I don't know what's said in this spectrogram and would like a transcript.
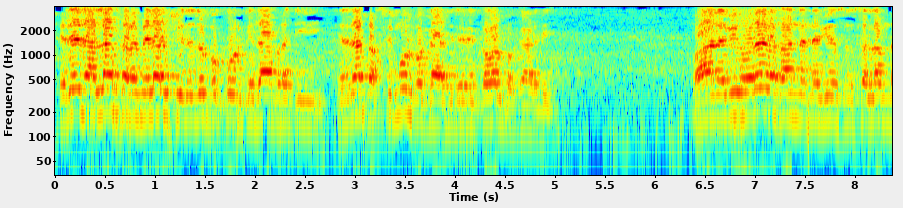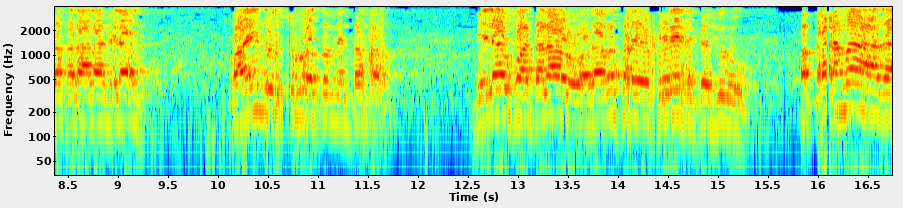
چې دا الله سره ملاو شي د په کور کې دا پرتی دي دا تقسیمول پکار دي ریکول پکار دي وان نبی هريره ان نبی صلی الله علیه وسلم دخل علی بلال وعند صبره من تمر بلال خو تعالی او دا غسر یو ډیره د کجورو فقال ما هذا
